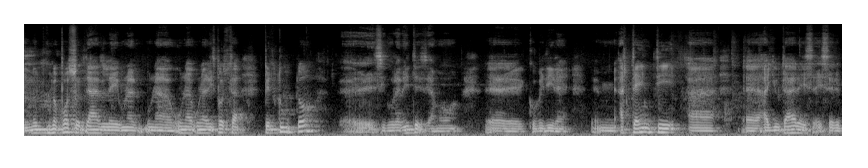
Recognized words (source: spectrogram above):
non, non, posso darle una, una, una, una risposta per tutto, eh, sicuramente siamo eh, come dire, ehm, attenti a eh, aiutare e essere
